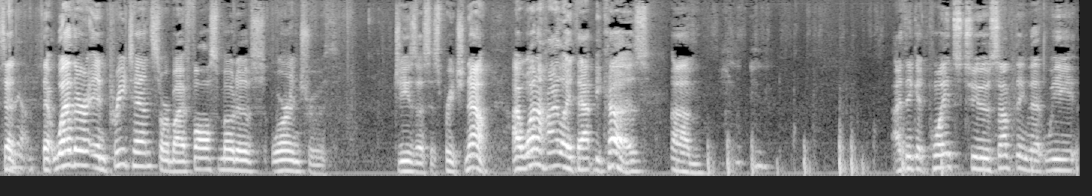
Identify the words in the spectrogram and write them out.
Said Yeah. that whether in pretense or by false motives or in truth, Jesus is preached. Now, I want to highlight that because um, I think it points to something that we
